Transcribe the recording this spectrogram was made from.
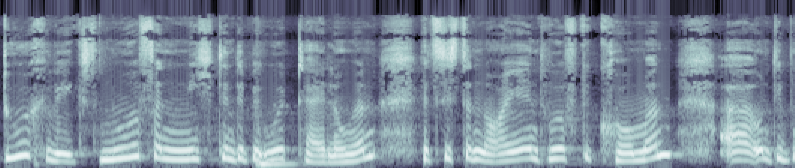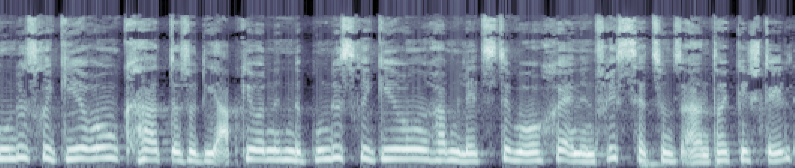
durchwegs nur vernichtende Beurteilungen. Jetzt ist der neue Entwurf gekommen äh, und die Bundesregierung hat, also die Abgeordneten der Bundesregierung haben letzte Woche einen Fristsetzungsantrag gestellt.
